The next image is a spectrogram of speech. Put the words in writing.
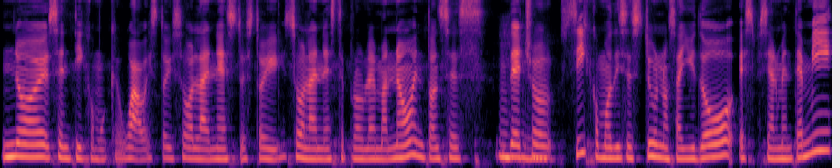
no sentí como que, wow, estoy sola en esto, estoy sola en este problema, no. Entonces, de hecho, sí, como dices tú, nos ayudó especialmente a mí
